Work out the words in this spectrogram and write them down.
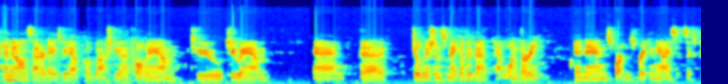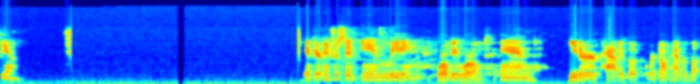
And then on Saturdays we have Club Gaiscioch 12 a.m. to 2 a.m. and the Guild Missions Makeup event at 1:30 and then Spartans breaking the ice at 6 p.m. If you're interested in leading World v World and either have a book or don't have a book,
